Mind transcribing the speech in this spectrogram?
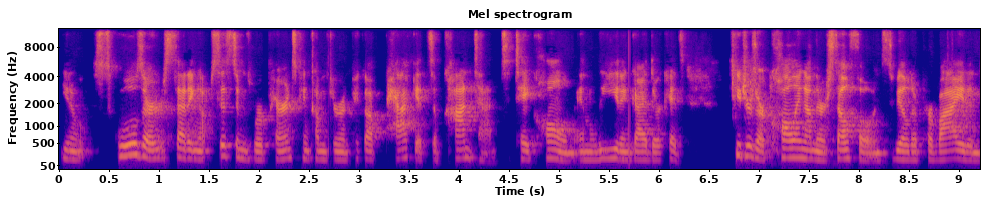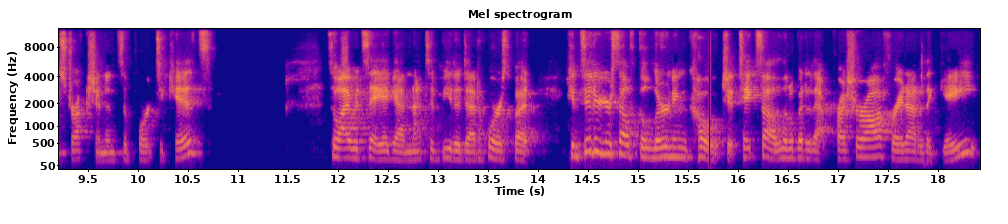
You know, schools are setting up systems where parents can come through and pick up packets of content to take home and lead and guide their kids. Teachers are calling on their cell phones to be able to provide instruction and support to kids. So I would say again, not to beat a dead horse, but consider yourself the learning coach. It takes a little bit of that pressure off right out of the gate.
